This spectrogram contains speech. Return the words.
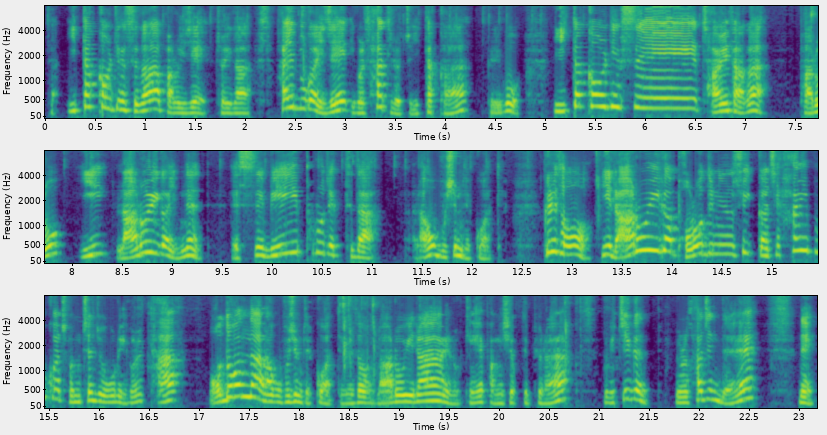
자, 이타카 홀딩스가 바로 이제 저희가 하이브가 이제 이걸 사드렸죠. 이타카. 그리고 이 이타카 홀딩스의 자회사가 바로 이 라로이가 있는 SB 프로젝트다. 라고 보시면 될 것 같아요. 그래서 이 라로이가 벌어들이는 수익까지 하이브가 전체적으로 이걸 다 얻어간다라고 보시면 될 것 같아요. 그래서 라로이랑 이렇게 방시혁 대표랑 이렇게 찍은 이런 사진들, 네,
